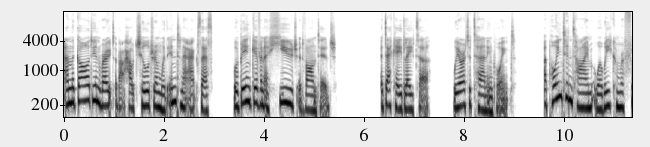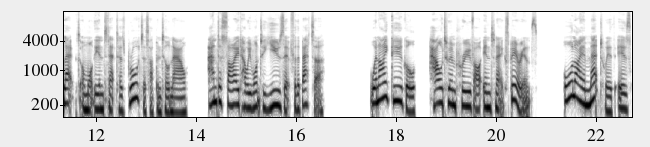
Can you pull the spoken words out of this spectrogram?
and The Guardian wrote about how children with internet access were being given a huge advantage. A decade later, we are at a turning point. A point in time where we can reflect on what the internet has brought us up until now and decide how we want to use it for the better. When I Google how to improve our internet experience, all I am met with is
